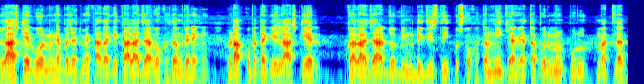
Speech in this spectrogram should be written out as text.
लास्ट ईयर गवर्नमेंट ने बजट में कहा था कि कालाजार को खत्म करेंगे बट आपको पता है कि लास्ट ईयर कालाजार जो डिज़ीज़ थी, उसको खत्म नहीं किया गया था, पूरी पूरी मतलब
